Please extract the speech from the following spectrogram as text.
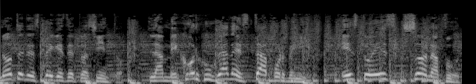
No te despegues de tu asiento. La mejor jugada está por venir. Esto es Zona Food.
